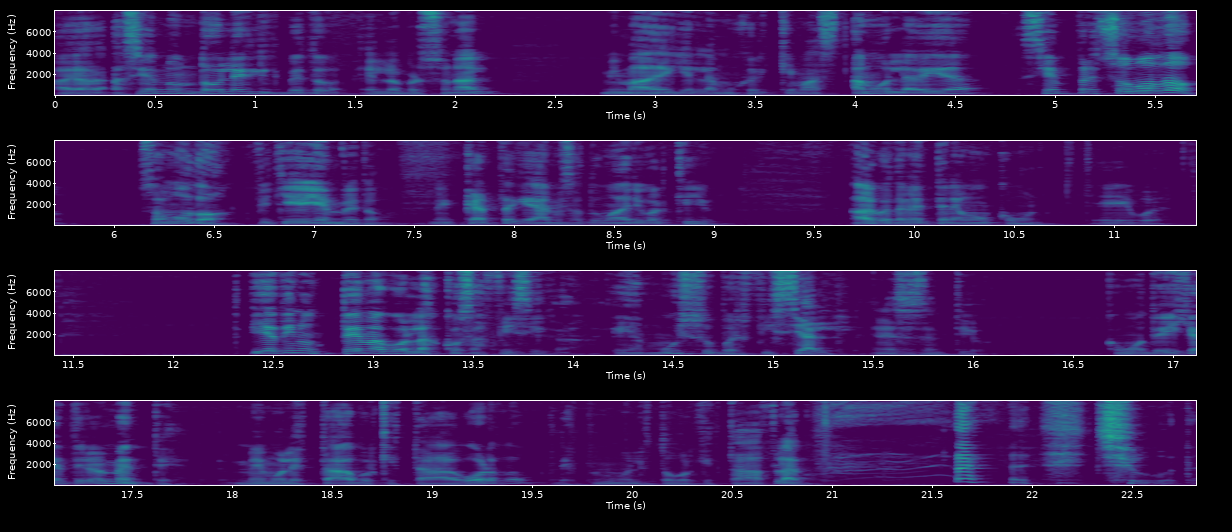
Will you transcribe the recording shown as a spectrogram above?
Ha- Haciendo un doble clic, Beto, en lo personal, mi madre, que es la mujer que más amo en la vida, siempre Somos estuvo- dos. Somos dos. Fiqué bien, Beto. Me encanta que ames a tu madre igual que yo. Algo también tenemos en común. Sí, pues. Ella tiene un tema con las cosas físicas. Ella es muy superficial en ese sentido. Como te dije anteriormente, me molestaba porque estaba gordo, después me molestó porque estaba flaco. Chuta.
